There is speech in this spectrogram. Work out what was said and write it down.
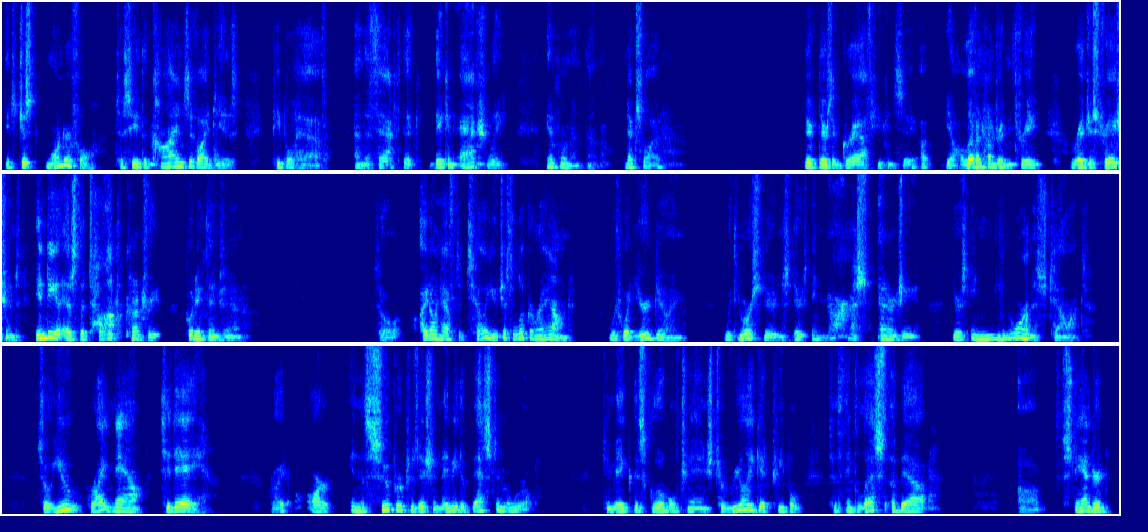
it's just wonderful to see the kinds of ideas people have and the fact that they can actually implement them. Next slide there, there's a graph you can see. Uh, yeah, 1,103 registrations. India as the top country putting things in. So I don't have to tell you, just look around with what you're doing with your students. There's enormous energy, there's enormous talent. So you right now, today, right, are in the super position, maybe the best in the world, to make this global change, to really get people to think less about uh, standard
